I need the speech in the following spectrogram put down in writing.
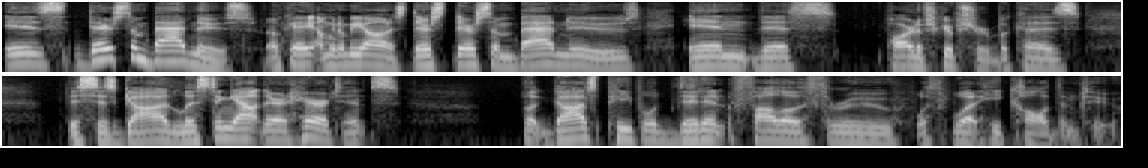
is there's some bad news. Okay, I'm going to be honest. There's there's some bad news in this part of scripture because this is God listing out their inheritance, but God's people didn't follow through with what he called them to.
